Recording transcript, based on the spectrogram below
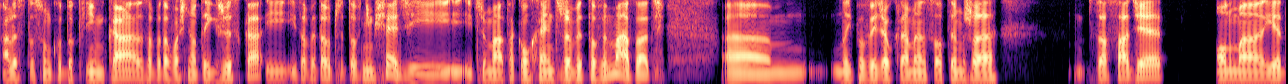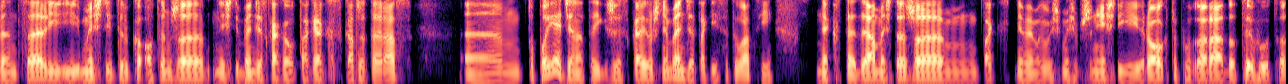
ale w stosunku do Klimka zapytał właśnie o te igrzyska i, i zapytał, czy to w nim siedzi i, i, czy ma taką chęć, żeby to wymazać. no i powiedział Clemens o tym, że w zasadzie on ma jeden cel i, i myśli tylko o tym, że jeśli będzie skakał tak, jak skacze teraz, to pojedzie na te igrzyska, już nie będzie takiej sytuacji jak wtedy, a myślę, że mm, tak, nie wiem, jakbyśmy się przenieśli rok czy półtora do tyłu, to,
